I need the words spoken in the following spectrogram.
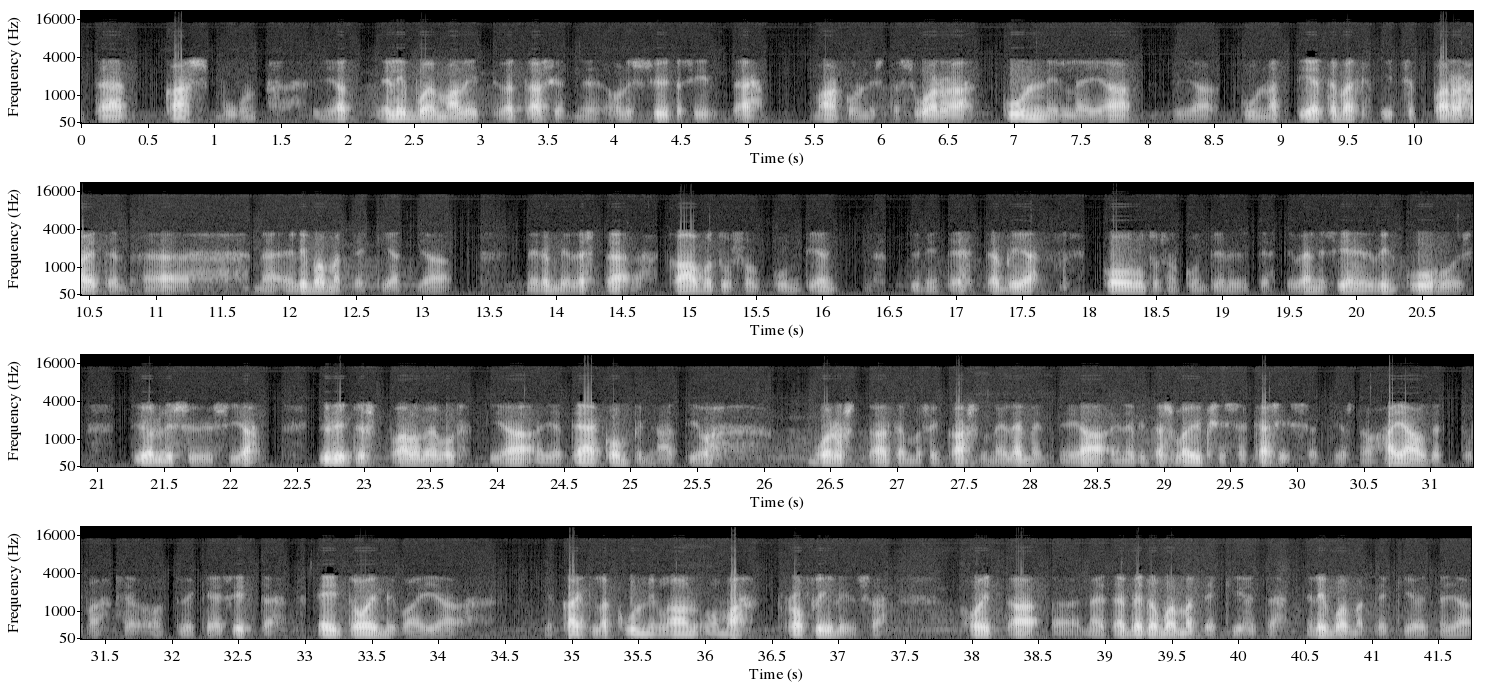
tämä kasvuun ja elinvoimaan liittyvät asiat, ne olisi syytä siirtää maakunnista suoraan kunnille ja, ja kunnat tietävät itse parhaiten ää, nämä elinvoimatekijät ja meidän mielestä kaavoitus on kuntien ydintehtäviä, koulutus on kuntien ydintehtäviä, niin siihen hyvin kuuluisi työllisyys ja yrityspalvelut ja, ja tämä kombinaatio muodostaa tämmöisen kasvun elementin ja ne pitäisi olla yksissä käsissä. Jos ne on hajautettuna, se on, tekee siitä ei toimiva ja, ja kaikilla kunnilla on oma profiilinsa hoitaa näitä vetovoimatekijöitä, elinvoimatekijöitä ja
